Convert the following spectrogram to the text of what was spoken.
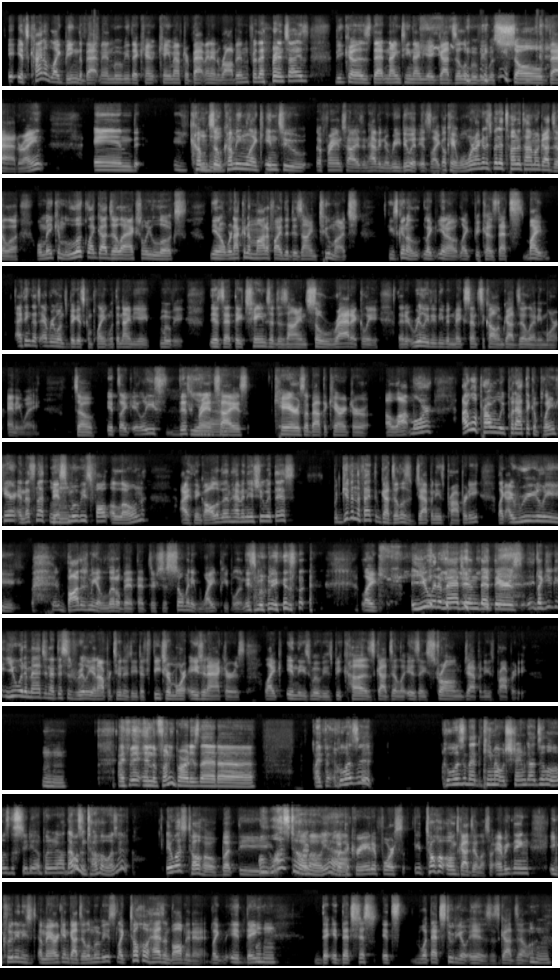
it's kind of like being the Batman movie that came, came after Batman and Robin for that franchise because that 1998 Godzilla movie was so bad, right? And come mm-hmm. so coming like into a franchise and having to redo it, it's like, okay, well, we're not going to spend a ton of time on Godzilla. We'll make him look like Godzilla actually looks. You know, we're not going to modify the design too much. He's going to like, you know, like because that's my I think that's everyone's biggest complaint with the 98 movie is that they changed the design so radically that it really didn't even make sense to call him Godzilla anymore anyway. So it's like at least this yeah. franchise cares about the character a lot more. I will probably put out the complaint here, and that's not this mm-hmm. movie's fault alone. I think all of them have an issue with this. But given the fact that Godzilla is a Japanese property, like I really it bothers me a little bit that there's just so many white people in these movies. Like you would imagine that there's like you you would imagine that this is really an opportunity to feature more Asian actors like in these movies because Godzilla is a strong Japanese property. Hmm. I think, and the funny part is that uh I think who was it? Who was it that came out with Shin Godzilla? What was the studio that put it out? That wasn't Toho, was it? It was Toho, but the oh, it was Toho, the, yeah. But the creative force, Toho owns Godzilla, so everything, including these American Godzilla movies, like Toho has involvement in it. Like it, they, mm-hmm. they it, that's just it's what that studio is is Godzilla. Mm-hmm.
